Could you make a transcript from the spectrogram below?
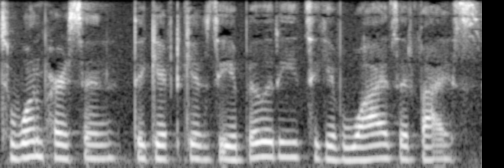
To one person, the gift gives the ability to give wise advice.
